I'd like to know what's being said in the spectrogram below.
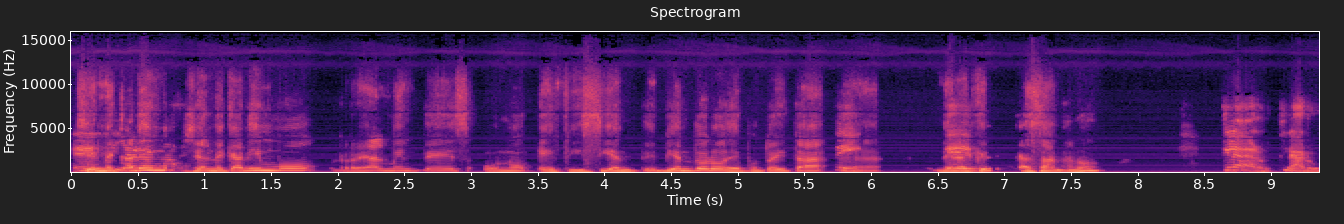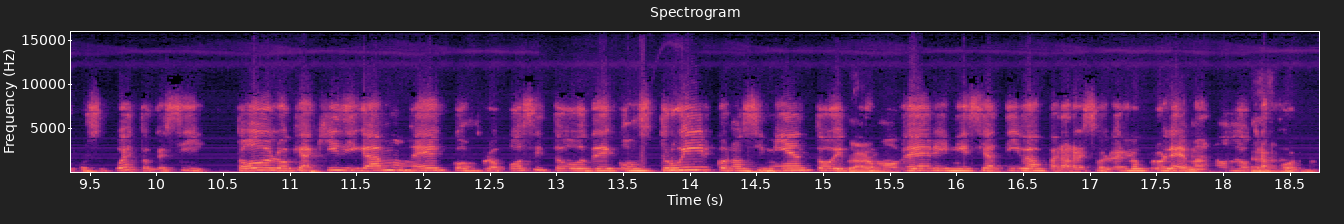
Si el, eh, mecanismo, si el mecanismo realmente es o no eficiente, viéndolo desde el punto de vista eh, de la crítica sana, ¿no? Claro, claro, por supuesto que sí todo lo que aquí digamos es con propósito de construir conocimiento y promover iniciativas para resolver los problemas, no de otra forma.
